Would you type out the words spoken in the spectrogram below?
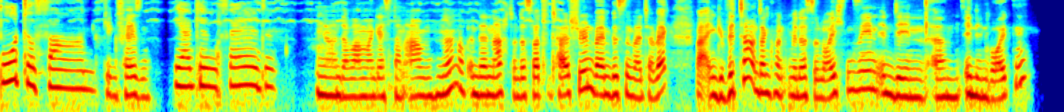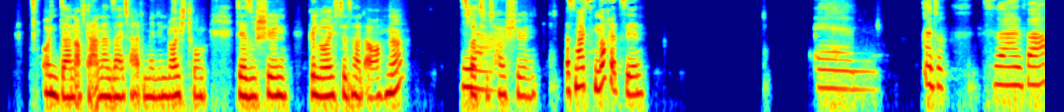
Boote fahren. Gegen Felsen. Ja, gegen Felder. Ja, und da waren wir gestern Abend, ne, noch in der Nacht. Und das war total schön, weil ein bisschen weiter weg war ein Gewitter und dann konnten wir das so leuchten sehen in den, ähm, in den Wolken. Und dann auf der anderen Seite hatten wir den Leuchtturm, der so schön geleuchtet hat auch, ne? Das war Ja. total schön. Was magst du noch erzählen? Ähm, also, es war einfach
